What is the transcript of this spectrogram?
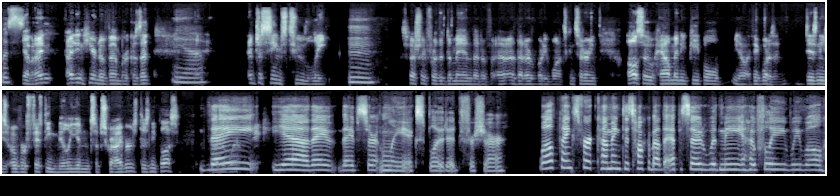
was. Yeah, but I didn't I didn't hear November because that Yeah. it just seems too late, Mm, especially for the demand that of, uh, that everybody wants. Considering also how many people, you know, I think what is it? Disney's over 50 million subscribers. Disney Plus. they. Yeah, they they've certainly exploded for sure. Well, thanks for coming to talk about the episode with me. Hopefully, we will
